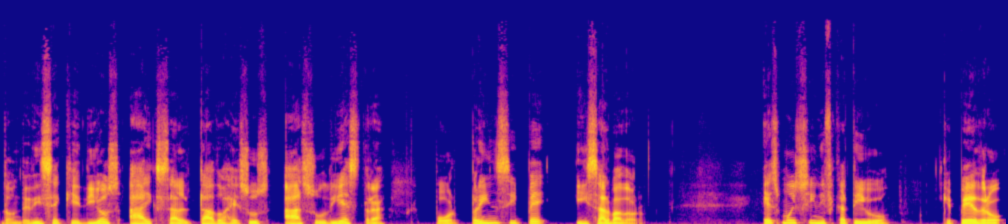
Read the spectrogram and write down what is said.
donde dice que Dios ha exaltado a Jesús a su diestra por príncipe y salvador. Es muy significativo que Pedro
